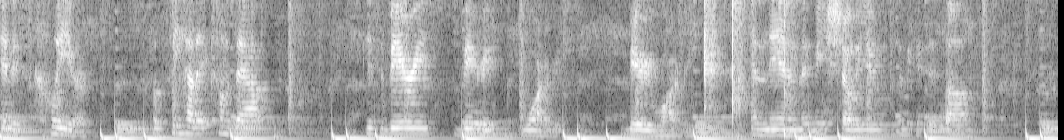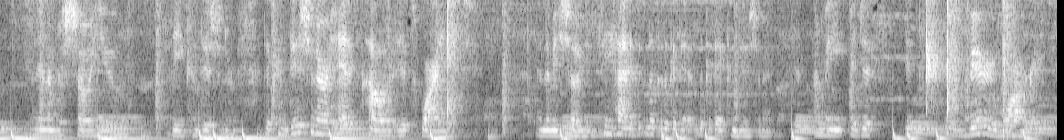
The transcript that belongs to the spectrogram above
And it's clear. So see how that comes out? It's very, very watery. Very watery. And then let me show you, let me get this off. And then I'm gonna show you the conditioner. The conditioner has color, it's white. And let me show you. See how it, look look at that. Look at that conditioner. I mean, it just it's it's very watery.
